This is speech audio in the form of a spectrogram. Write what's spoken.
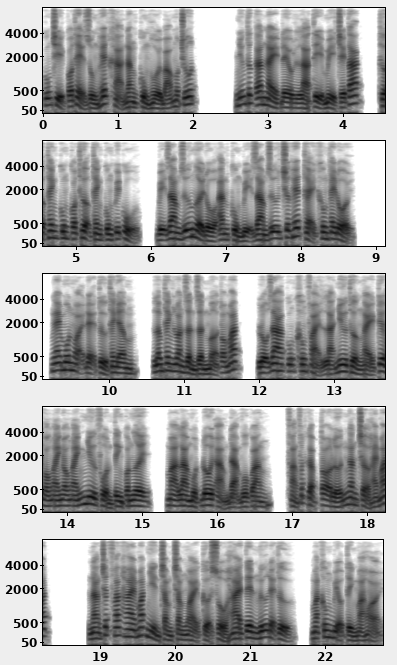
cũng chỉ có thể dùng hết khả năng cùng hồi báo một chút. Những thức ăn này đều là tỉ mỉ chế tác, thượng thanh cung có thượng thanh cung quý củ, bị giam giữ người đồ ăn cùng bị giam giữ trước hết thể không thay đổi. Nghe môn ngoại đệ tử thanh âm, lâm thanh loan dần dần mở to mắt, lộ ra cũng không phải là như thường ngày kia bóng ánh óng ánh như phồn tinh con người mà là một đôi ảm đạm vô quang, phảng phất gặp to lớn ngăn trở hai mắt. Nàng chất phát hai mắt nhìn chằm chằm ngoài cửa sổ hai tên nữ đệ tử, mặt không biểu tình mà hỏi,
